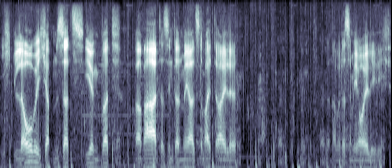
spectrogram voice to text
Ich glaube, ich habe einen Satz irgendwas parat. Das sind dann mehr als drei Teile. Dann haben wir das nämlich auch erledigt.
